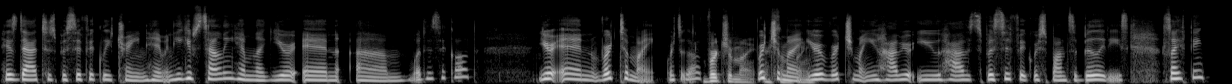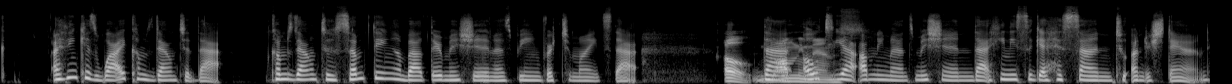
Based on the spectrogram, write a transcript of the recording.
his dad to specifically train him, and he keeps telling him like, "You're in um, what is it called? You're in Vertamite. What's it called? Virtumite. or Virtumite. You're Virtumite. You have your you have specific responsibilities. So I think I think his why comes down to that. Comes down to something about their mission as being Virtumites that oh, that Omni ult- yeah Omni Man's mission that he needs to get his son to understand.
